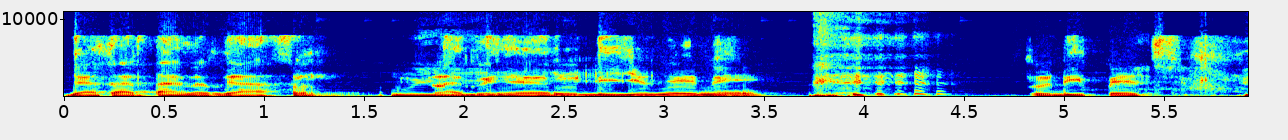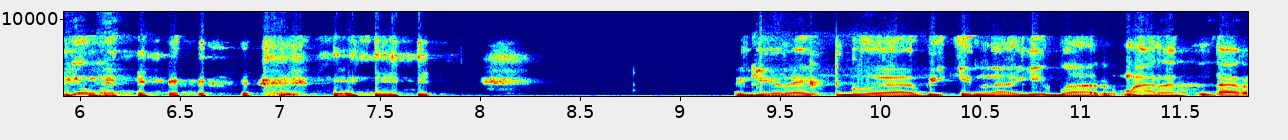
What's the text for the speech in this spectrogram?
Jakarta Undercover Wih. lagunya Rudy juga ini Rudy Page kira gue bikin lagi baru Maret ntar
